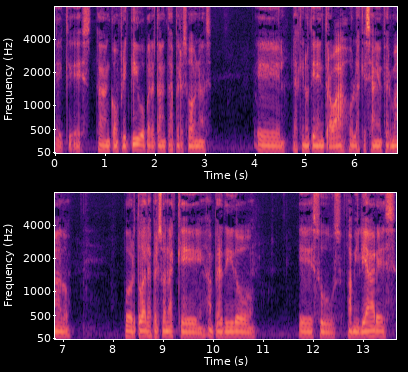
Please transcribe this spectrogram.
eh, que es tan conflictivo para tantas personas, eh, las que no tienen trabajo, las que se han enfermado, por todas las personas que han perdido eh, sus familiares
